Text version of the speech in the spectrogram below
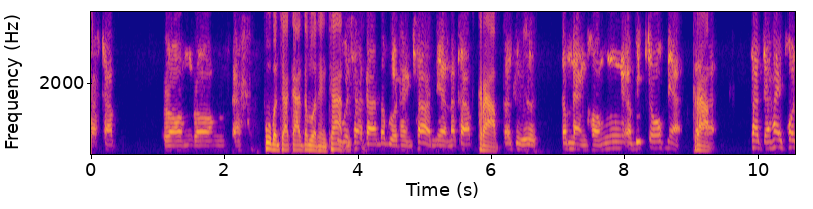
นะครับ รองรองเอ่อผู้บัญชาการตำรวจแห่งชาติผู้บัญชาการตำรวจแห่งชาติเนี่ยนะครับครับก็คือตำแหน่งของเอ่อบิ๊กโจ๊กเนี่ยครับนะฮะถ้าจะให้พ้น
